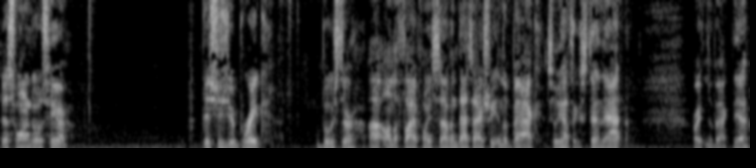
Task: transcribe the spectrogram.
This one goes here. This is your brake booster uh, on the 5.7. That's actually in the back, so you have to extend that right in the back there.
